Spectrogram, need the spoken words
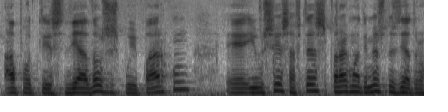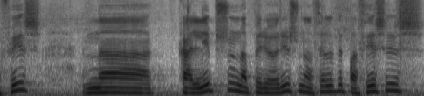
από τις διαδόσεις που υπάρχουν ε, οι ουσίες αυτές πράγματι μέσω της διατροφής να καλύψουν, να περιορίσουν αν θέλετε παθήσεις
